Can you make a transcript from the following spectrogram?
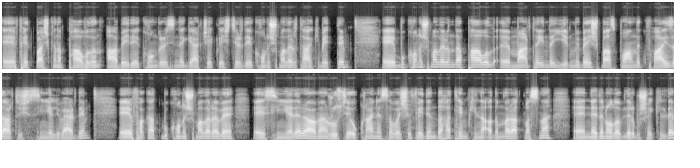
e, FED Başkanı Powell'ın ABD Kongresi'nde gerçekleştirdiği konuşmaları takip etti. E, bu konuşmalarında Powell e, Mart ayında 25 bas puanlık faiz artışı sinyali verdi. E, fakat bu konuşmalara ve e, sinyale rağmen Rusya-Ukrayna savaşı Fed'in daha temkinli adımlar atmasına e, neden olabilir bu şekilde.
